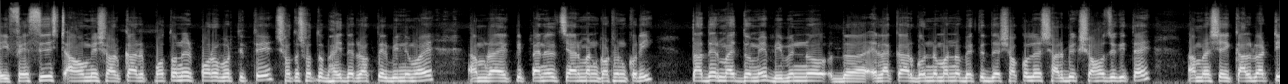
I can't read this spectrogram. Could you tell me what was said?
এই ফেসিস্ট আওয়ামী সরকার পতনের পরবর্তীতে শত শত ভাইদের রক্তের বিনিময়ে আমরা একটি প্যানেল চেয়ারম্যান গঠন করি। তাদের মাধ্যমে বিভিন্ন এলাকার গণ্যমান্য ব্যক্তিদের সকলের সার্বিক সহযোগিতায় আমরা সেই কালভারটি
